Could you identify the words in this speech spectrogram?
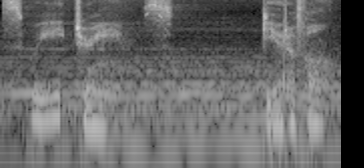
Sweet dreams, beautiful.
